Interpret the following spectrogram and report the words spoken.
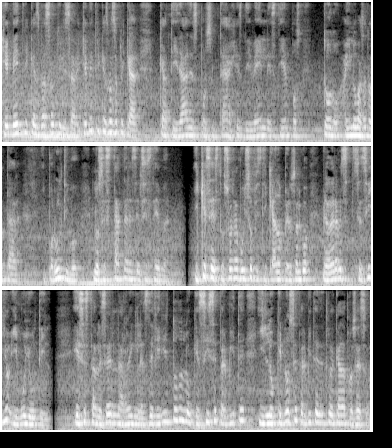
¿Qué métricas vas a utilizar? ¿Qué métricas vas a aplicar? Cantidades, porcentajes, niveles, tiempos, todo. Ahí lo vas a notar. Y por último, los estándares del sistema. ¿Y qué es esto? Suena muy sofisticado, pero es algo verdaderamente sencillo y muy útil. Es establecer las reglas, definir todo lo que sí se permite y lo que no se permite dentro de cada proceso.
